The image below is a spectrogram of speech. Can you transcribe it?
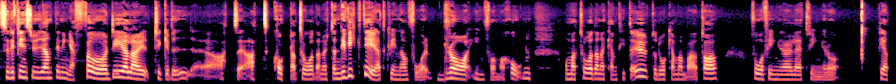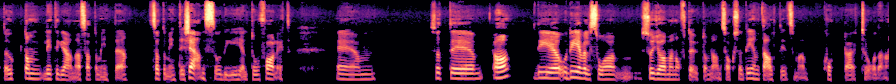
så det finns ju egentligen inga fördelar, tycker vi, eh, att, att korta trådarna, utan det viktiga är att kvinnan får bra information om att trådarna kan titta ut och då kan man bara ta två fingrar eller ett finger och peta upp dem lite grann så att de inte, så att de inte känns och det är helt ofarligt. Eh, så att eh, ja, det, och det är väl så, så gör man ofta utomlands också. Det är inte alltid som man kortar trådarna.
